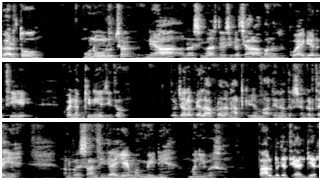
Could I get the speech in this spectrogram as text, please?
ઘર તો હુનું હુનું જ છે. નેહા અને સીમાસને છે કે ચાર આવવાનું કોઈ આઈડિયા નથી. કોઈ નક્કી નહીં હજી તો. તો ચાલો પહેલાં આપણે છે ને હાટકેશ્વર મહાદેવના દર્શન કરતા આવીએ અને પછી શાંતિથી આવીએ મમ્મીની મળીએ બસ. પાલ બજાર થયા જ ઘેર.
